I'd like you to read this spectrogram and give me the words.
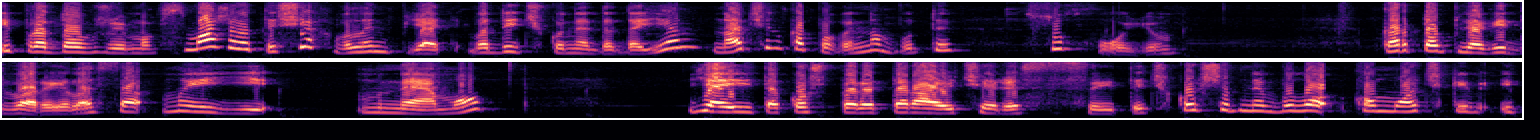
І продовжуємо обсмажувати ще хвилин 5. Водичку не додаємо, начинка повинна бути сухою. Картопля відварилася, ми її мнемо. Я її також перетираю через ситечко, щоб не було комочків і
